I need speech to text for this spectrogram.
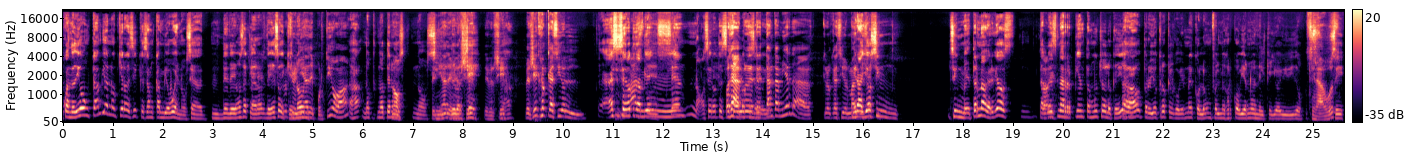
Cuando digo un cambio, no quiero decir que sea un cambio bueno. O sea, de- debemos aclarar de eso y que, que no. venía deportivo, ¿va? Ajá, no, no tenemos. No, sí, Venía de, de Berché. De Berché. Berché creo que ha sido el, A ese cerote también. No, cerote es O sea, lo pues, se entre tanta mierda, creo que ha sido el más. Mira, yo sin. Sin meterme a vergueos, tal vez me arrepienta mucho de lo que diga, pero yo creo que el gobierno de Colón fue el mejor gobierno en el que yo he vivido. ¿Será vos? Sí,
